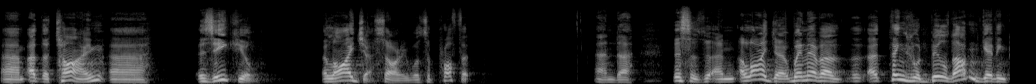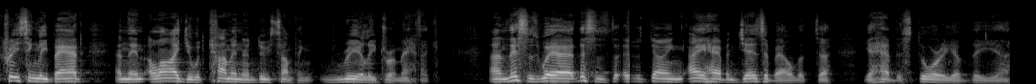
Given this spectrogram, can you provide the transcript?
Um, at the time, uh, Ezekiel, Elijah, sorry, was a prophet. And uh, this is, and Elijah, whenever uh, things would build up and get increasingly bad, and then Elijah would come in and do something really dramatic. And this is where, this is during Ahab and Jezebel that uh, you have the story of the, uh,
